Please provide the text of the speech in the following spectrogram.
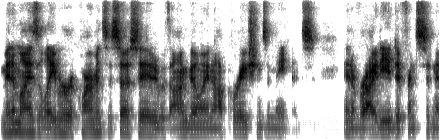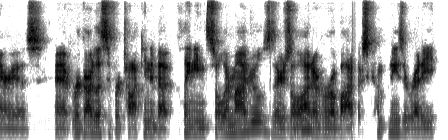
minimize the labor requirements associated with ongoing operations and maintenance in a variety of different scenarios. Uh, regardless if we're talking about cleaning solar modules, there's a mm-hmm. lot of robotics companies already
